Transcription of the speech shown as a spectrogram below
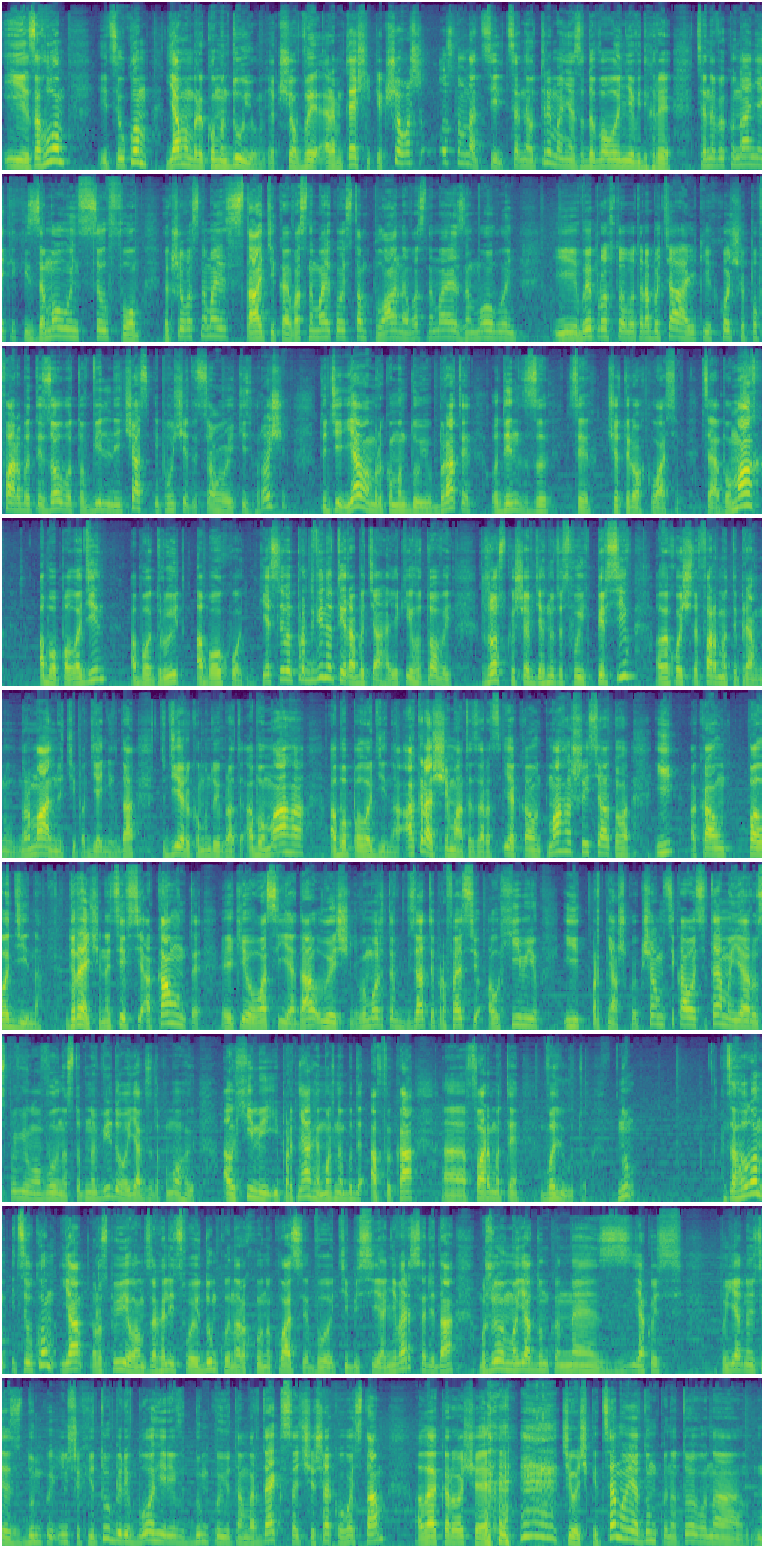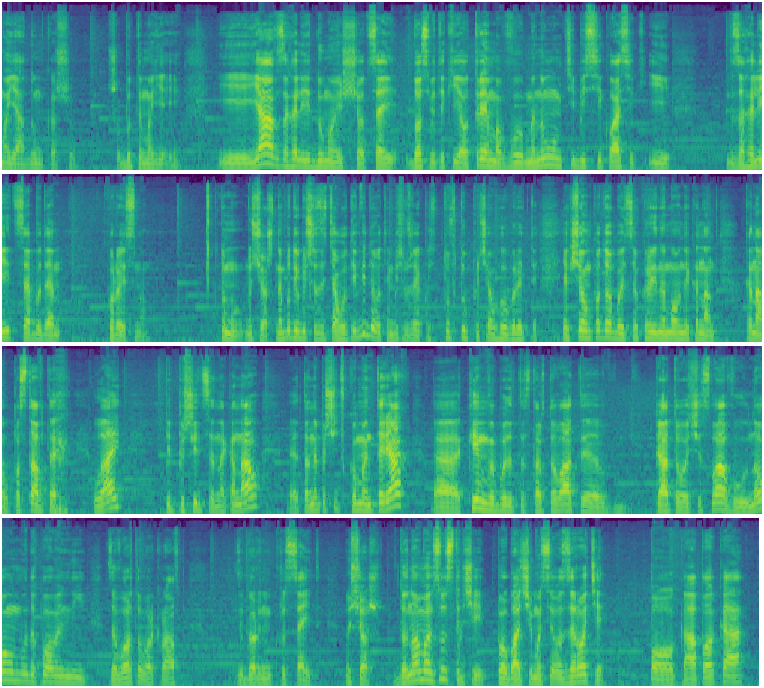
І загалом, і цілком я вам рекомендую, якщо ви РМТшник, якщо ваша основна ціль це не отримання задоволення від гри, це не виконання якихось замовлень з селфом, якщо у вас немає статіка, у вас немає якогось там плана, у вас немає замовлень, і ви просто от роботяга, який хоче пофарбити золото в вільний час і отримати з цього якісь гроші, тоді я вам рекомендую брати один з цих чотирьох класів: це або маг, або паладін, або друїд, або охотник. Якщо ви продвинутий роботяга, який готовий жорстко ще вдягнути своїх пірсів, але хочете фармити прям ну, нормально, типу, денег, да, тоді я рекомендую брати або мага, або паладіна. А краще мати зараз і аккаунт мага 60-го, і аккаунт паладіна. До речі, на ці всі аккаунти, які у вас є, да, лишні, ви можете взяти професію алхімію і партняшку. Якщо вам цікава ця тема, я розповім вам в наступному відео, як за допомогою алхімії і партняги можна буде АФК е, фармити валюту. Ну, Загалом і цілком я розповів вам взагалі свою думку на рахунок класів в TBC Anniversary, Да? Можливо, моя думка не якось поєднується з думкою інших ютуберів, блогерів, думкою там Ардекса чи ще когось там. Але коротше, чувачки, це моя думка, на то вона моя думка, щоб, щоб бути моєю. І я взагалі думаю, що цей досвід, який я отримав в минулому TBC Classic, і взагалі це буде корисно. Тому, ну що ж, не буду більше затягувати відео, тим більше вже якось туфту почав говорити. Якщо вам подобається україномовний канал, канал поставте лайк, підпишіться на канал е, та напишіть в коментарях, е, ким ви будете стартувати 5 числа в новому доповненні The World of Warcraft The Burning Crusade. Ну що ж, до нових зустрічей. Побачимося в Озероті. Пока-пока.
